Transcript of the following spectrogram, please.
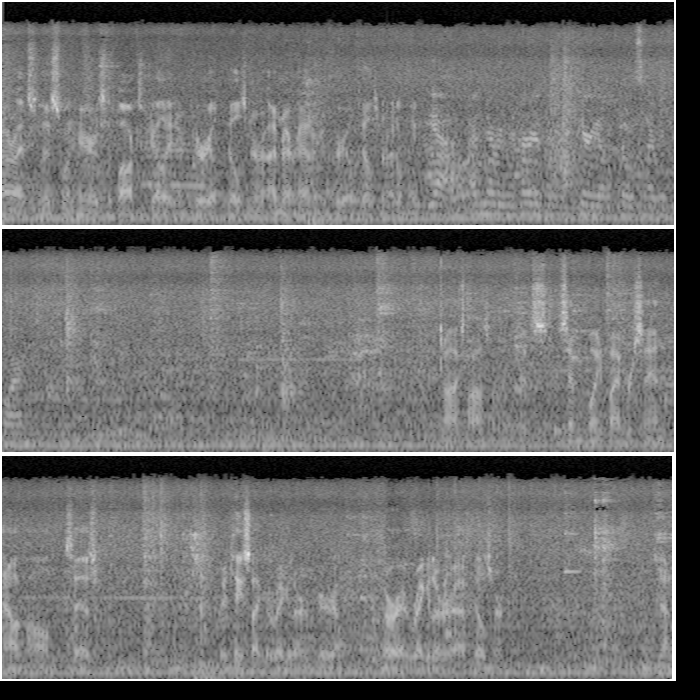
All right, so this one here is the box jelly and Imperial Pilsner. I've never had an Imperial Pilsner, I don't think. Yeah, I've never even heard of an imperial pilsner before. Oh, that's awesome. It's 7.5% alcohol, it says. But it tastes like a regular Imperial, or a regular uh, Pilsner. Not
